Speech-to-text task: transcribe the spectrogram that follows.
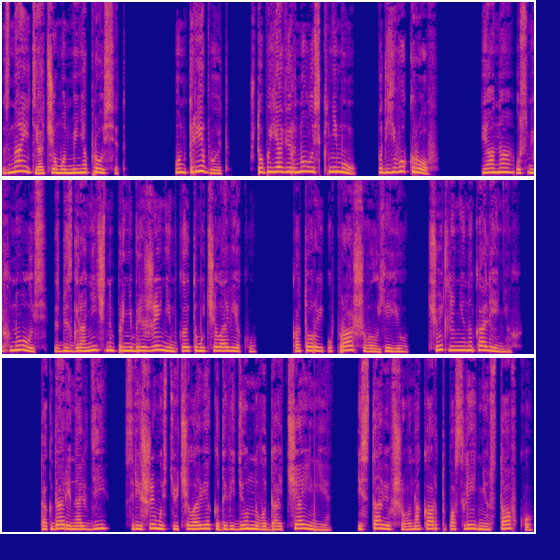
знаете, о чем он меня просит? Он требует, чтобы я вернулась к нему, под его кров. И она усмехнулась с безграничным пренебрежением к этому человеку, который упрашивал ее чуть ли не на коленях. Тогда Ринальди с решимостью человека, доведенного до отчаяния и ставившего на карту последнюю ставку,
